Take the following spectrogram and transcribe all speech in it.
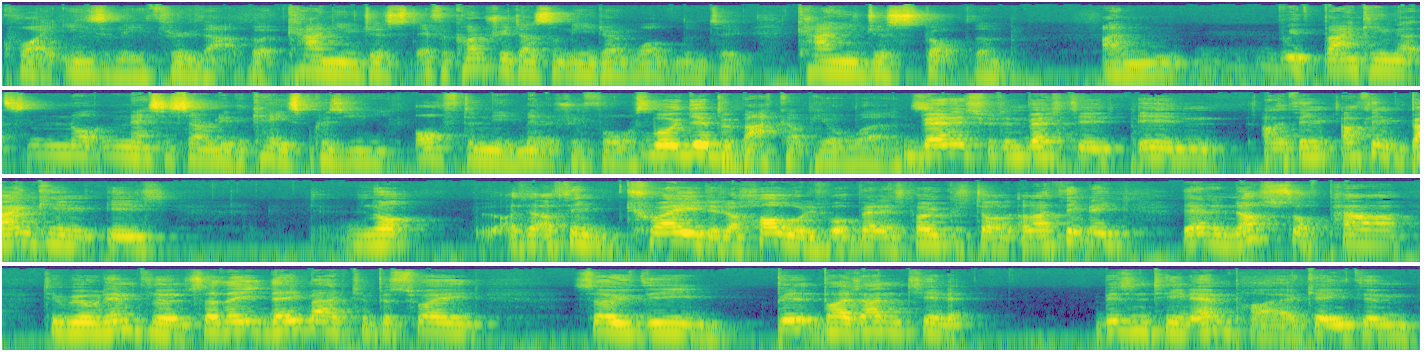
quite easily through that, but can you just if a country does something you don't want them to, can you just stop them? And with banking, that's not necessarily the case because you often need military force Well, yeah, to back up your words. Venice was invested in. I think. I think banking is not. I, th- I think trade as a whole is what Venice focused on, and I think they, they had enough soft power to wield influence. So they they managed to persuade. So the Byzantine Byzantine Empire gave them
